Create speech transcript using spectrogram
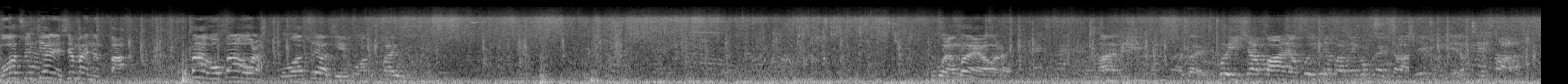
我要春节咧，先卖两百，百五百五了。我，最后贴我百五。过来过来哦来，啊，对，贵一下八了，贵一下八没够盖下，这个都太差了。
